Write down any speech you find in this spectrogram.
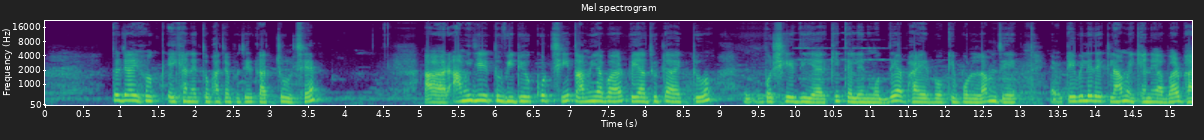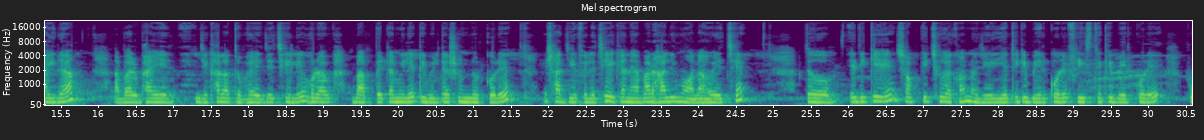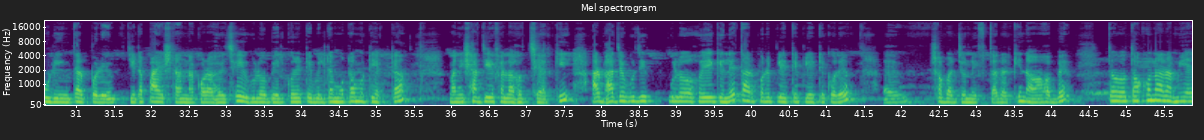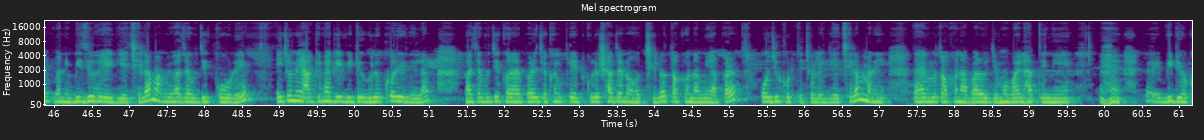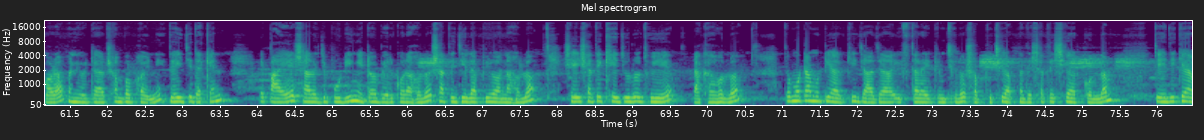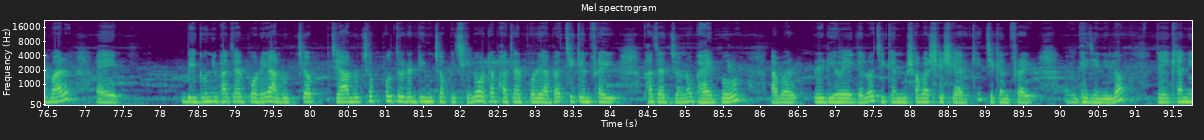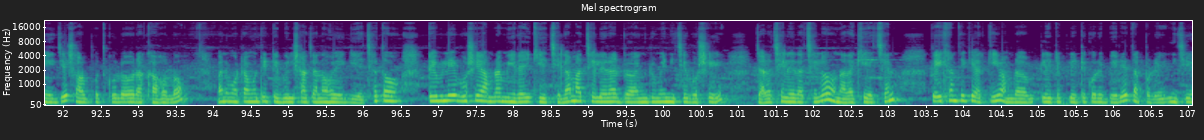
তো যাই হোক এইখানে তো ভাজাভুজির কাজ চলছে। আর আমি যেহেতু ভিডিও করছি, তো আমি আবার পেঁয়াজুটা একটু বসিয়ে দিয়ে আর কি তেলের মধ্যে। আর ভাইয়ের বউকে বললাম যে, টেবিলে দেখলাম এখানে আবার ভাইরা, আবার ভাইয়ের যে খালাতো ভাইয়ের যে ছেলে, ওরা বাপ পেটা মিলে টেবিলটা সুন্দর করে সাজিয়ে ফেলেছে। এখানে আবার হালিমও আনা হয়েছে। তো এদিকে সব কিছু এখন ওই যে ইয়ে থেকে বের করে ফ্রিজ থেকে বের করে পুডিং, তারপরে যেটা পায়েস রান্না করা হয়েছে, এগুলো বের করে টেবিলটা মোটামুটি একটা মানে সাজিয়ে ফেলা হচ্ছে আর কি। আর ভাজাভুজিগুলো হয়ে গেলে তারপরে প্লেটে প্লেটে করে সবার জন্য ইফতার আর কি নেওয়া হবে। তো তখন আর আমি মানে বিজি হয়ে গিয়েছিলাম, আমি ভাজাভুজি করে, এই জন্য আগে ভাগে ভিডিওগুলো করে নিলাম। ভাজাভুজি করার পরে যখন প্লেটগুলো সাজানো হচ্ছিল, তখন আমি আবার অজু করতে চলে গিয়েছিলাম। মানে দেখা গেলো তখন আবার ওই যে মোবাইল হাতে নিয়ে ভিডিও করা মানে ওইটা সম্ভব হয়নি। তো এই যে দেখেন পায়েস আর যে পুডিং, এটাও বের করা হলো, সাথে জিলাপিও আনা হলো। সেই সাথে খেজুরও ধুয়ে রাখা হলো। তো মোটামুটি আর কি, যা যা ইফতার আইটেম ছিল সব কিছুই আপনাদের সাথে শেয়ার করলাম। তো এদিকে আবার বেগুনি ভাজার পরে আলুর চপ, যে আলুর চপ বলতে ওটা ডিম চপই ছিল, ওটা ভাজার পরে আবার চিকেন ফ্রাই ভাজার জন্য ভাইয়ের বউ আবার রেডি হয়ে গেল চিকেন সবার শেষে আর কি চিকেন ফ্রাই ভেজে নিল। তো এইখানে এই যে শরবতগুলো রাখা হলো। মানে মোটামুটি টেবিল সাজানো হয়ে গিয়েছে। তো টেবিলে বসে আমরা মেয়েরাই খেয়েছিলাম আর ছেলেরা ড্রয়িং রুমে নিচে বসে যারা ছেলেরা ছিল ওনারা খেয়েছেন। তো এইখান থেকে আর কি আমরা প্লেটে প্লেটে করে বেড়ে তারপরে নিচে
